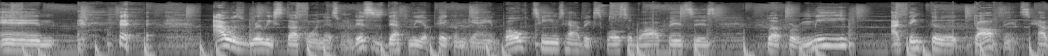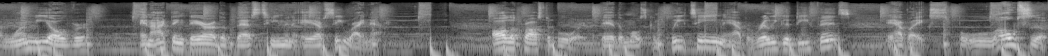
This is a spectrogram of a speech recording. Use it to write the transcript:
And I was really stuck on this one. This is definitely a pick 'em game. Both teams have explosive offenses, but for me, I think the Dolphins have won me over, and I think they are the best team in the AFC right now. All across the board. They're the most complete team. They have a really good defense. They have an explosive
